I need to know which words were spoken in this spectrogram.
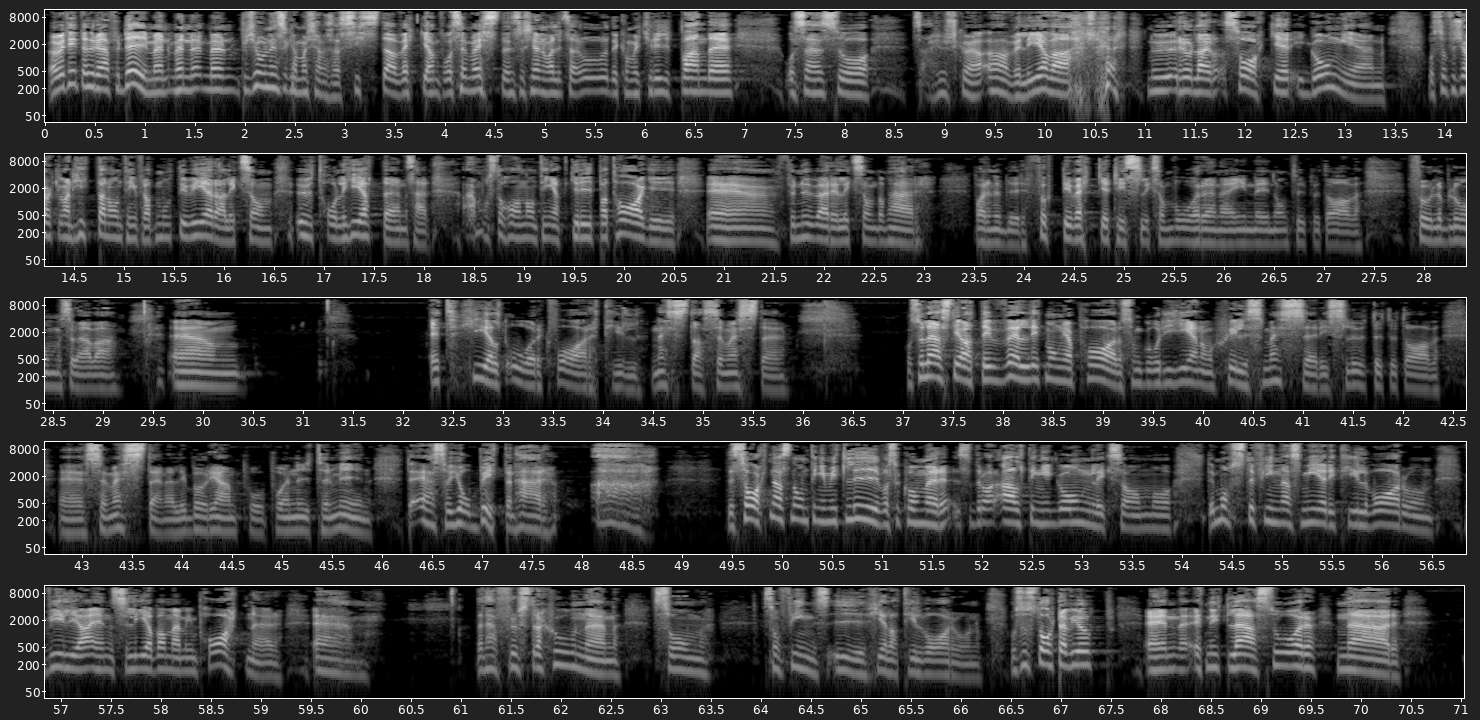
Jag vet inte hur det är för dig, men, men, men personligen så kan man känna så här, sista veckan på semestern så känner man lite så här, oh, det kommer krypande. Och sen så, så här, hur ska jag överleva? nu rullar saker igång igen. Och så försöker man hitta någonting för att motivera liksom, uthålligheten. Så här, jag måste ha någonting att gripa tag i. Eh, för nu är det liksom de här vad det nu blir, 40 veckor tills liksom våren är inne i någon typ av full blom. Sådär, va? Um, ett helt år kvar till nästa semester. Och så läste jag att det är väldigt många par som går igenom skilsmässor i slutet av eh, semestern eller i början på, på en ny termin. Det är så jobbigt den här, ah, det saknas någonting i mitt liv och så, kommer, så drar allting igång. Liksom och det måste finnas mer i tillvaron. Vill jag ens leva med min partner? Ehm, den här frustrationen som, som finns i hela tillvaron. Och så startar vi upp en, ett nytt läsår när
